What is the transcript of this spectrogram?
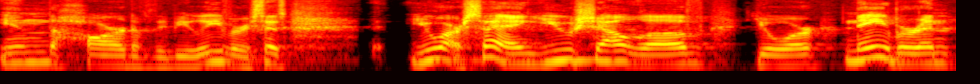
in the heart of the believer. He says, You are saying, You shall love your neighbor. And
